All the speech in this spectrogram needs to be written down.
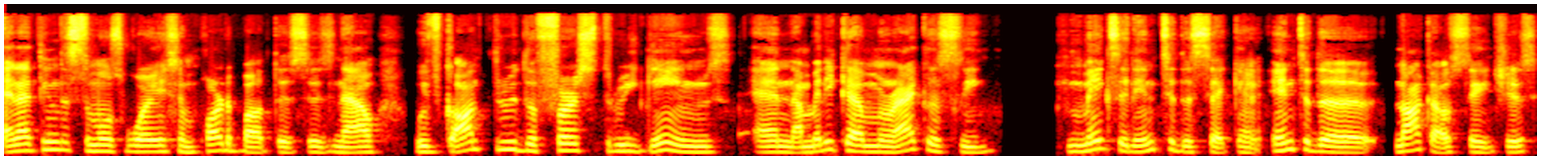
And I think that's the most worrisome part about this is now we've gone through the first three games, and America miraculously makes it into the second into the knockout stages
